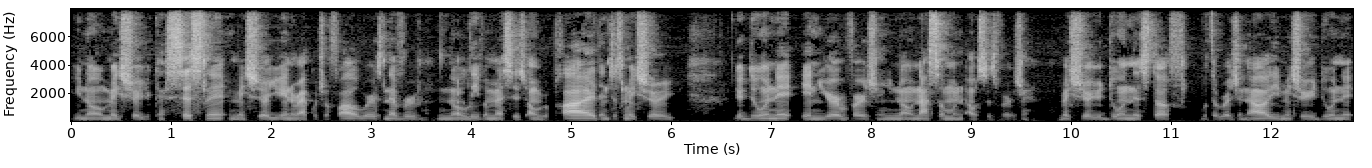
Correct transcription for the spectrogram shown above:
You know make sure you're consistent make sure you interact with your followers never you know leave a message unreplied and just make sure you're doing it in your version you know not someone else's version. Make sure you're doing this stuff with originality make sure you're doing it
